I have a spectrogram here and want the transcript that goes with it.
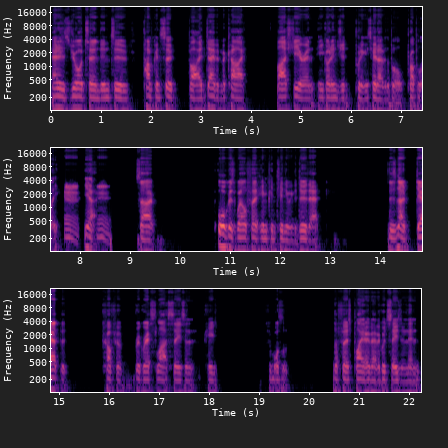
had his jaw turned into pumpkin soup by David Mackay last year, and he got injured putting his head over the ball properly. Mm. You know, mm. so augurs well for him continuing to do that. There's no doubt that Coffer regressed last season. He, he wasn't the first player to have a good season and then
